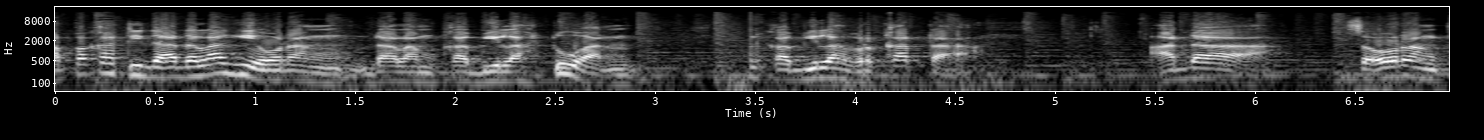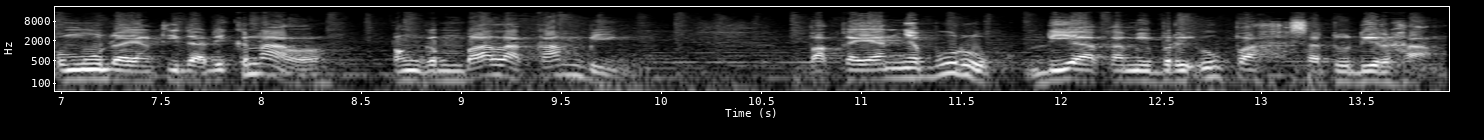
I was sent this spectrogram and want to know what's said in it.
"Apakah tidak ada lagi orang dalam kabilah tuan?" Kabilah berkata, "Ada seorang pemuda yang tidak dikenal, penggembala kambing. Pakaiannya buruk, dia kami beri upah satu dirham."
